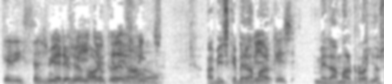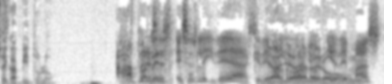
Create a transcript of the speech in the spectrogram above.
¿Qué dices? Mi Pero episodio que yo creo-. A mí es que me da, mal, que es- me da mal rollo ese capítulo. Ah, pero esa es, esa es la idea, que dé Ya, mal ya, rollo. pero- Y además,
